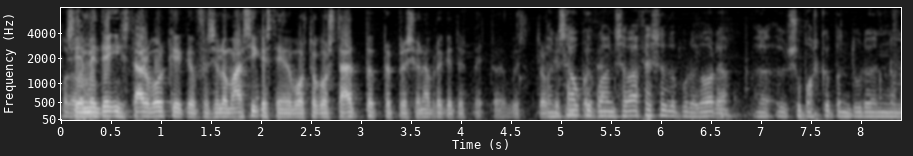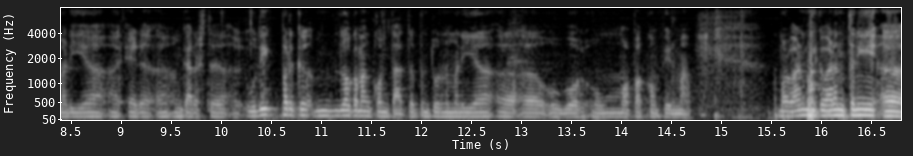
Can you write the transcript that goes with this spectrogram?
però- simplement instar-vos que, que fes el màxim que estiguin al vostre costat per, per pressionar per aquest aspecte. Pues, és Penseu que important. quan se va fer la depuradora, eh, supos que Pentura Anna Maria eh, era, eh, encara està... Ho dic perquè el que m'han contat, a Pentura Anna Maria eh, eh, ho, ho, ho m'ho pot confirmar. Me'l van dir que van tenir eh,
